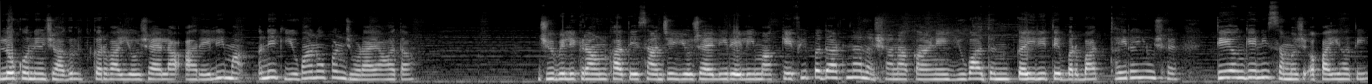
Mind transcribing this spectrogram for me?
લોકોને જાગૃત કરવા યોજાયેલા આ રેલીમાં અનેક યુવાનો પણ જોડાયા હતા. જ્યુબિલી ગ્રાઉન્ડ ખાતે સાંજે યોજાયેલી રેલીમાં કેફી પદાર્થના નશાના કારણે યુવાધન કઈ રીતે બરબાદ થઈ રહ્યું છે તે અંગેની સમજ અપાઈ હતી.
